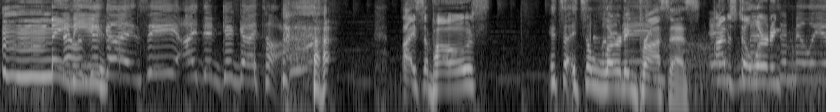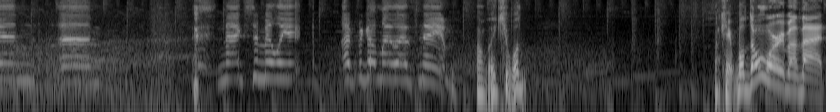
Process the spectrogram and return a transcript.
Mm, maybe. good guy. See, I did good guy talk. I suppose. It's a, it's a learning process. I'm still learning. Maximilian. Um, Maximilian. I forgot my last name. Oh, okay, well. Okay, well, don't worry about that.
